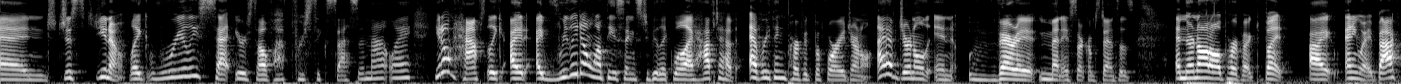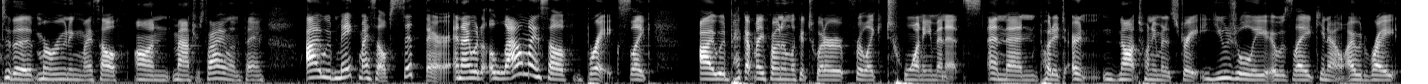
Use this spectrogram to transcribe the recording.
and just you know like really set yourself up for success in that way. You don't have to like I, I really don't want these things to be like well i have to have everything perfect before i journal. I have journaled in very many circumstances and they're not all perfect but i anyway back to the marooning myself on mattress island thing i would make myself sit there and i would allow myself breaks. Like I would pick up my phone and look at Twitter for like 20 minutes and then put it, or not 20 minutes straight. Usually it was like, you know, I would write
